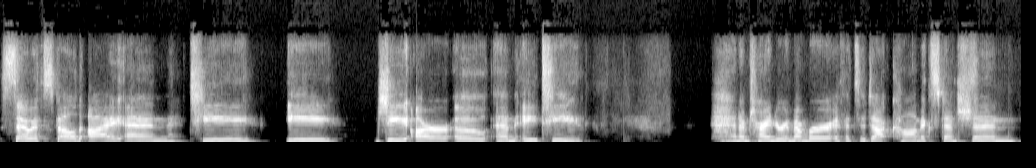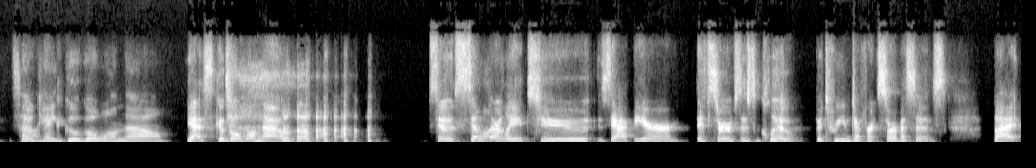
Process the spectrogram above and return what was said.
So it's spelled I N T E G R O M A T. And I'm trying to remember if it's a .com extension. It's okay. Um, Google will know. yes, Google will know. So, similarly to Zapier, it serves as glue between different services, but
